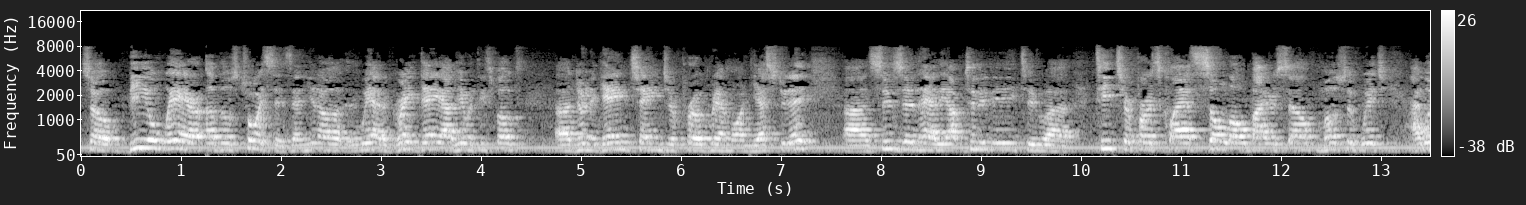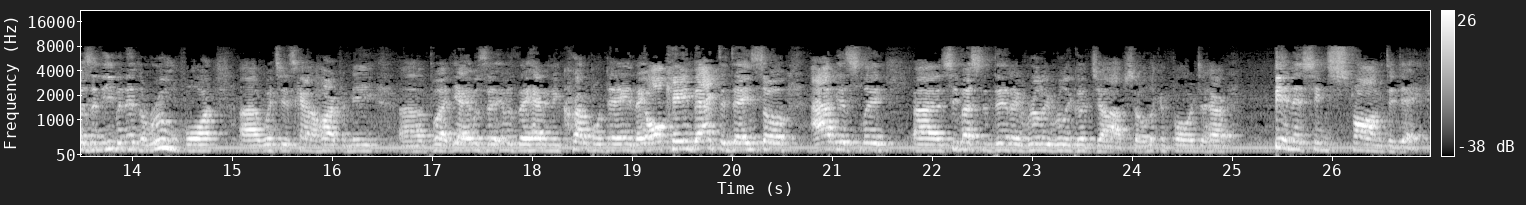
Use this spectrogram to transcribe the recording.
So be aware of those choices. And you know, we had a great day out here with these folks uh, during the Game Changer program on yesterday. Uh, Susan had the opportunity to uh, teach her first class solo by herself, most of which I wasn't even in the room for, uh, which is kind of hard for me. Uh, but yeah, it was, a, it was. They had an incredible day. They all came back today, so obviously uh, she must have did a really, really good job. So looking forward to her finishing strong today.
